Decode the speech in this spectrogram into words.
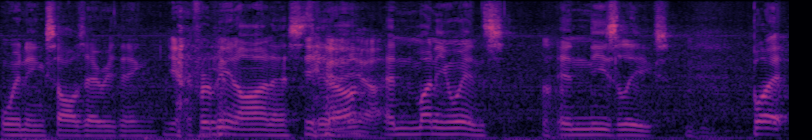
winning solves everything. Yeah, If we're being yeah. honest, you Yeah, know, yeah. and money wins Uh-huh. in these leagues. Mhm. But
